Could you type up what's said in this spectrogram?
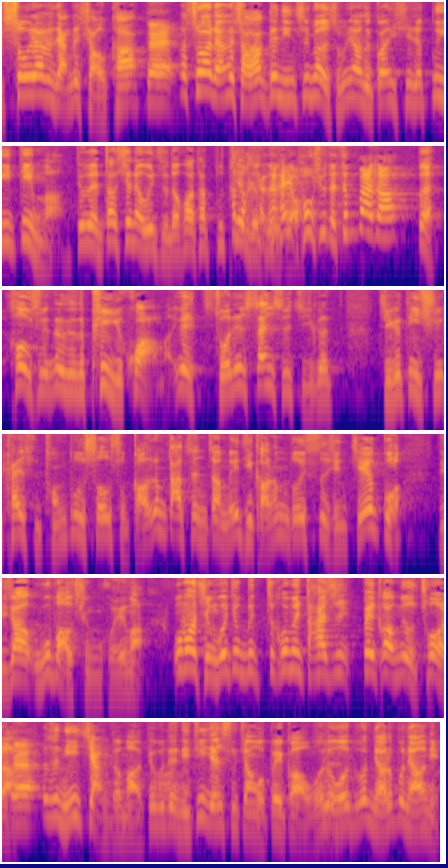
收押了两个小咖。对，那收押两个小咖跟林之妙有什么样的关系呢？不一定嘛，对不对？到现在为止的话，他不见得。可能还有后续的侦办呢。对，后续那个就是屁话嘛。因为昨天三十几个。几个地区开始同步搜索，搞那么大阵仗，媒体搞那么多事情，结果你叫五保请回嘛？五保请回就被这后面他还是被告没有错了，那是你讲的嘛，对不对？你地检署讲我被告，我我我鸟都不鸟你，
